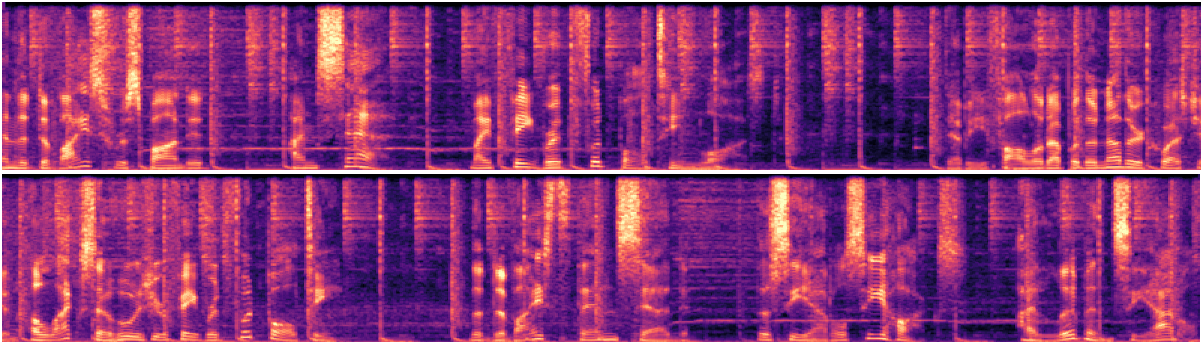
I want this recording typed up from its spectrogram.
And the device responded, "I'm sad." My favorite football team lost. Debbie followed up with another question Alexa, who is your favorite football team? The device then said, The Seattle Seahawks. I live in Seattle.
